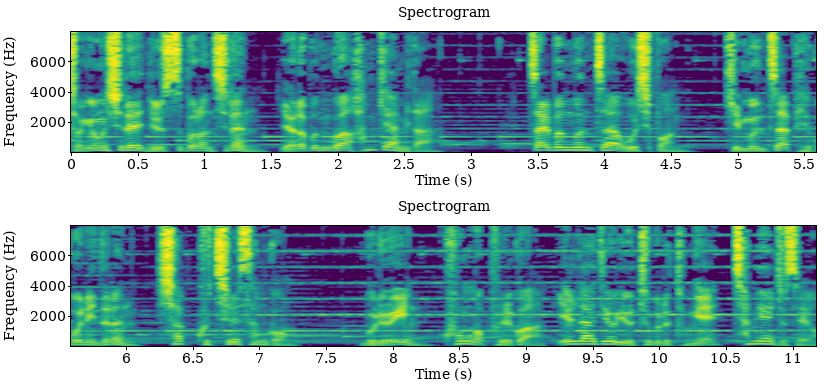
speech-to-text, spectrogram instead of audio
정용실의 뉴스 브런치는 여러분과 함께합니다. 짧은 문자 50원, 긴 문자 100원이들은 9730. 무료인 콩 어플과 일라디오 유튜브를 통해 참여해주세요.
